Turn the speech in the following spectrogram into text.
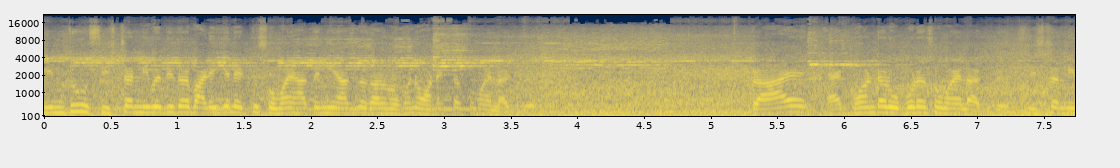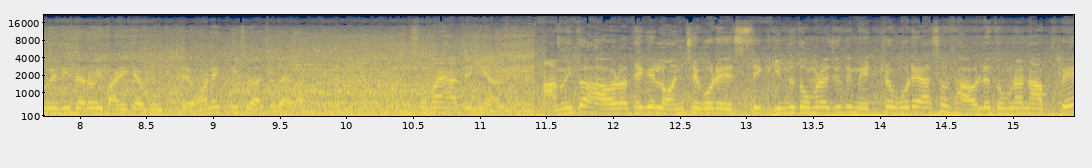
কিন্তু সিস্টার নিবেদিতার বাড়ি গেলে একটু সময় হাতে নিয়ে আসবে, কারণ ওখানে অনেকটা সময় লাগবে। প্রায় এক ঘণ্টার উপরে সময় লাগবে সিস্টার নিবেদিতার ওই বাড়িটা ঘুরতে। অনেক কিছু আছে দেখা সময় হাতে নিয়ে আসবে। আমি তো হাওড়া থেকে লঞ্চে করে এসেছি, কিন্তু তোমরা যদি মেট্রো করে আসো, তাহলে তোমরা নামবে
